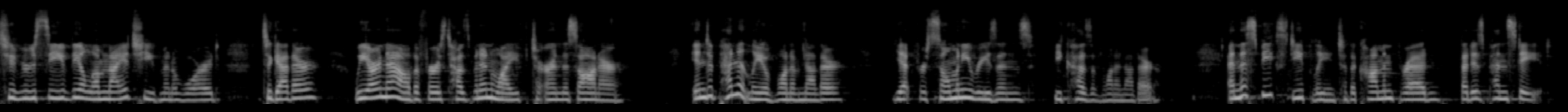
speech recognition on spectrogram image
to receive the Alumni Achievement Award, together we are now the first husband and wife to earn this honor independently of one another, yet for so many reasons, because of one another. And this speaks deeply to the common thread that is Penn State.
